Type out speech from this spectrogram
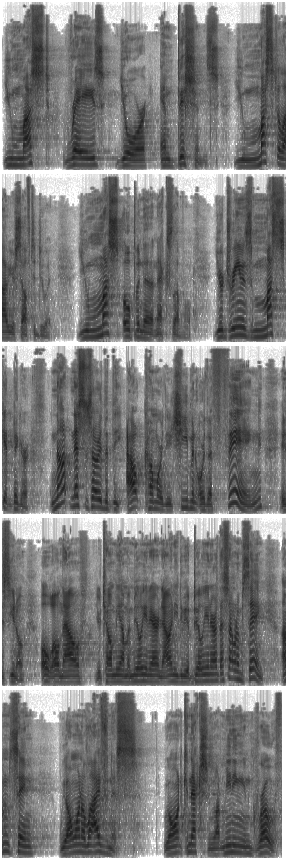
you must raise your ambitions. You must allow yourself to do it. You must open to that next level. Your dreams must get bigger. Not necessarily that the outcome or the achievement or the thing is, you know, oh, well, now you're telling me I'm a millionaire, now I need to be a billionaire. That's not what I'm saying. I'm saying we all want aliveness, we all want connection, we want meaning and growth.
